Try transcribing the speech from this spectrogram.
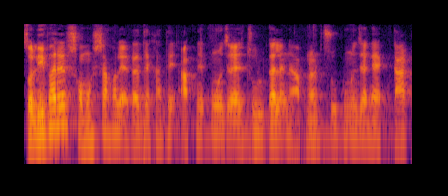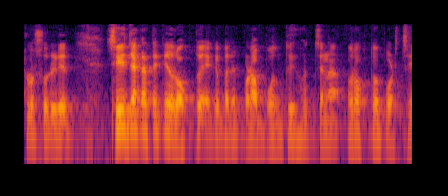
সো লিভারের সমস্যা হলে এটা দেখাতে, আপনি কোনো জায়গায় চুলকালেন, আপনার চুল কোনো জায়গায় কাটলো শরীরের, সেই জায়গা থেকে রক্ত একেবারে পড়া বদ্ধই হচ্ছে না, রক্ত পড়ছে,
